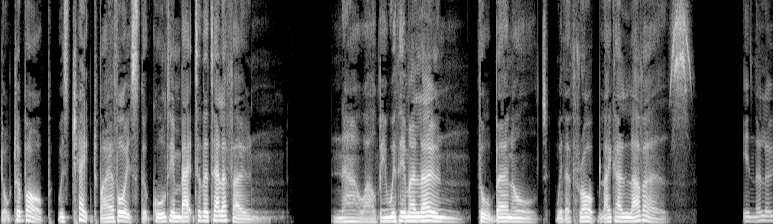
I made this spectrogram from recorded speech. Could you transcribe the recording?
Dr. Bob was checked by a voice that called him back to the telephone. Now I'll be with him alone, thought Bernald, with a throb like a lover's. In the low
